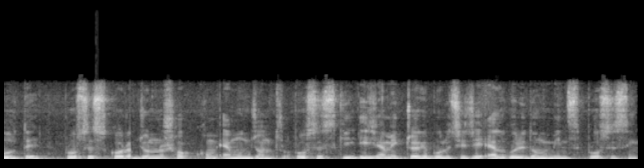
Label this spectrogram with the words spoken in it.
বলতে প্রসেস করার জন্য সক্ষম এমন যন্ত্র। প্রসেস কি? এই যে আমি একটু আগে বলেছি যে অ্যালগোরিদম মিনস প্রসেসিং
